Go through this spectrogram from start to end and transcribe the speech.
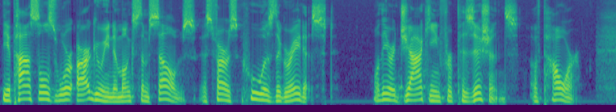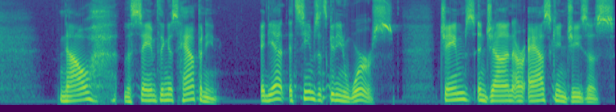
the apostles were arguing amongst themselves as far as who was the greatest. Well, they are jockeying for positions of power. Now, the same thing is happening, and yet it seems it's getting worse. James and John are asking Jesus,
